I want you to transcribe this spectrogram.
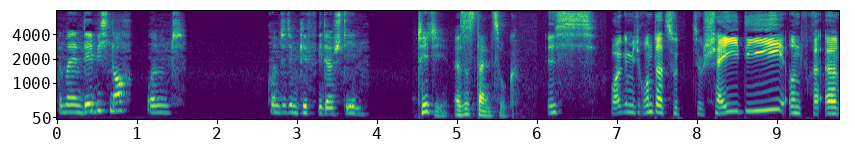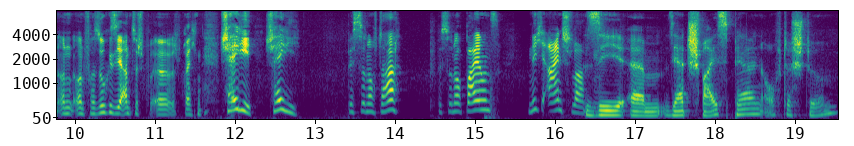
Immerhin lebe ich noch und konnte dem Gift widerstehen. Titi, es ist dein Zug. Ich beuge mich runter zu, zu Shady und, äh, und, und versuche sie anzusprechen. Shady, Shady, bist du noch da? Bist du noch bei uns? Nicht einschlafen. Sie, ähm, sie hat Schweißperlen auf der Stirn.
